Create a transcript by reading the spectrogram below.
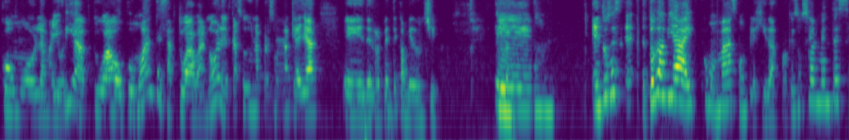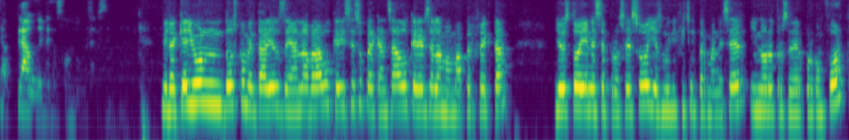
como la mayoría actúa o como antes actuaba, ¿no? En el caso de una persona que haya eh, de repente cambiado el chip. Eh, entonces, eh, todavía hay como más complejidad, porque socialmente se aplauden esas conductas. Mira, aquí hay un, dos comentarios de Ana Bravo que dice súper cansado querer ser la mamá perfecta. Yo estoy en ese proceso y es muy difícil permanecer y no retroceder por confort,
